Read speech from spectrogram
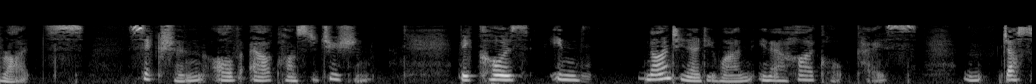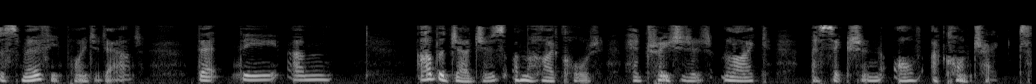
Rights section of our Constitution. Because in 1981, in our High Court case, Justice Murphy pointed out that the um, other judges on the High Court had treated it like a section of a contract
